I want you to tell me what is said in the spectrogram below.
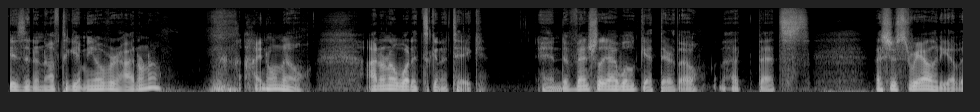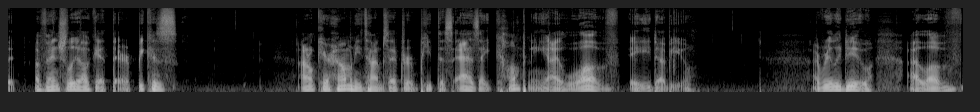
Is it enough to get me over? I don't know. I don't know. I don't know what it's gonna take, and eventually I will get there. Though that that's that's just the reality of it. Eventually I'll get there because I don't care how many times I have to repeat this as a company. I love AEW. I really do. I love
